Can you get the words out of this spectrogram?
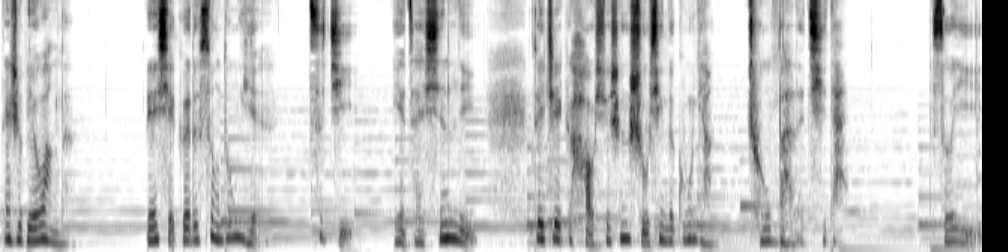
但是别忘了，连写歌的宋冬野自己也在心里对这个好学生属性的姑娘充满了期待。所以，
